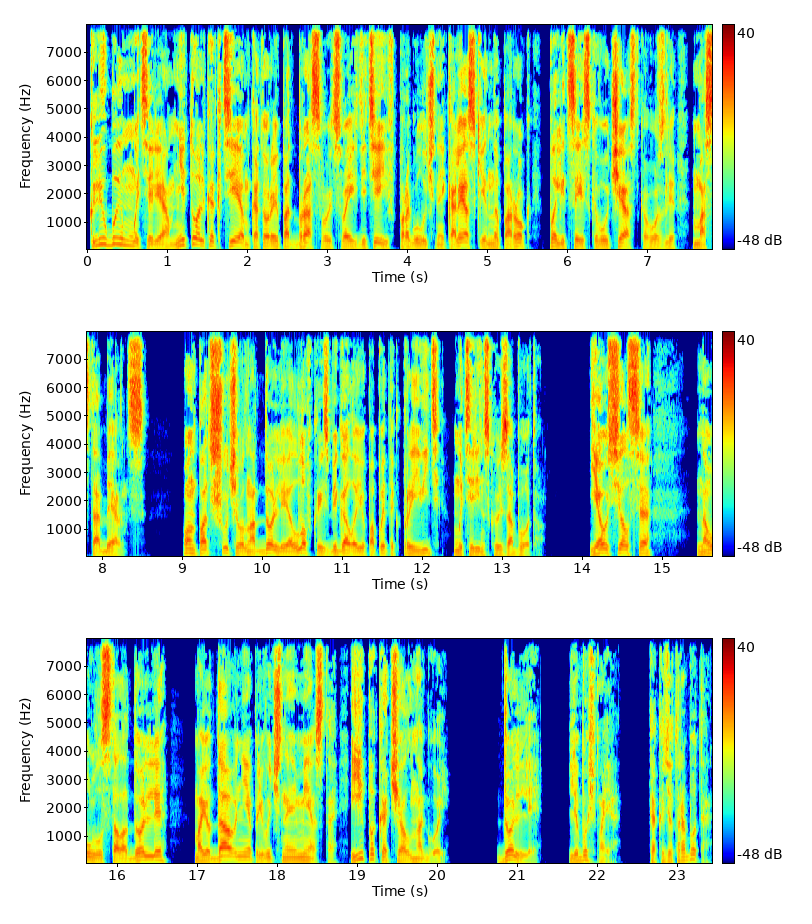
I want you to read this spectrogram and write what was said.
К любым матерям, не только к тем, которые подбрасывают своих детей в прогулочной коляске на порог полицейского участка возле моста Бернс. Он подшучивал над Долли и ловко избегал ее попыток проявить материнскую заботу. Я уселся на угол стола Долли, мое давнее привычное место, и покачал ногой. «Долли, любовь моя, как идет работа?»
